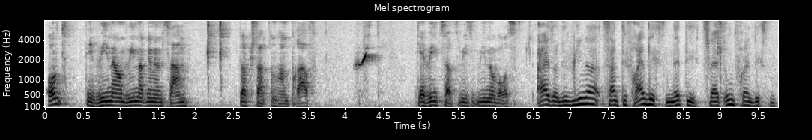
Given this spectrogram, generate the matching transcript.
Und die Wiener und Wienerinnen sind da gestanden und haben brav gewinnt, wissen Wiener was. Also, die Wiener sind die freundlichsten, nicht die zweitunfreundlichsten.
